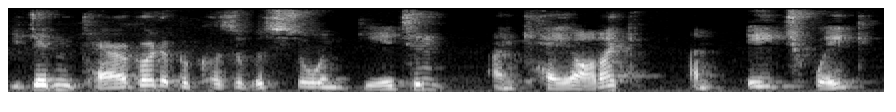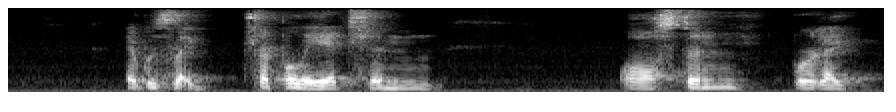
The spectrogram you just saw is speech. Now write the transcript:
You didn't care about it because it was so engaging and chaotic. And each week, it was like Triple H and Austin were like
